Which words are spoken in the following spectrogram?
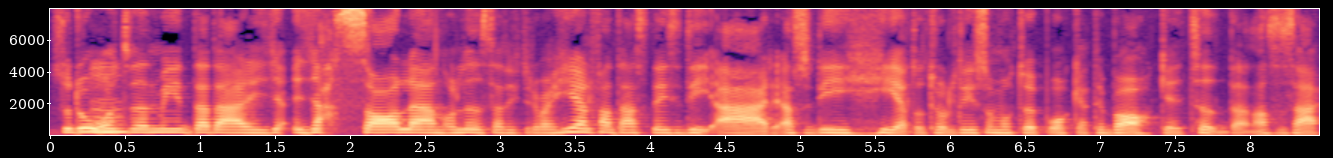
Så då åt vi en middag där i jazzsalen och Lisa tyckte det var helt fantastiskt. Det är, alltså det är helt otroligt. Det är som att typ åka tillbaka i tiden. Alltså så här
